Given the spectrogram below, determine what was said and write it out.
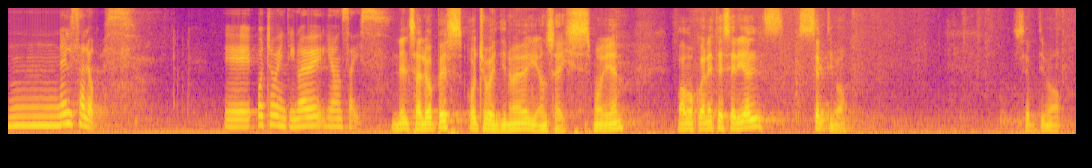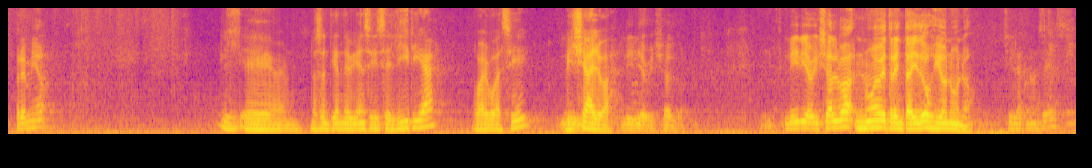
Mm, Nelsa López. 829-6. Eh, Nelsa López, 829-6. Muy bien. Vamos con este serial séptimo. Séptimo premio. Eh, no se entiende bien si dice Liria o algo así. Villalba. Liria Villalba. Liria Villalba, 932-1. ¿Sí la conoces?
